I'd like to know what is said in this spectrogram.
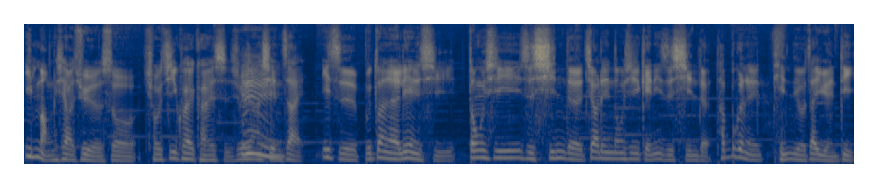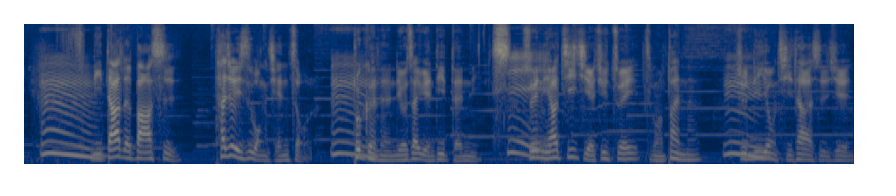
一忙下去的时候，球季快开始，就像现在，嗯、一直不断的练习东西，一直新的教练东西给你一直新的，他不可能停留在原地。嗯，你搭的巴士，他就一直往前走了，嗯，不可能留在原地等你。是，所以你要积极的去追，怎么办呢？嗯、就利用其他的时间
